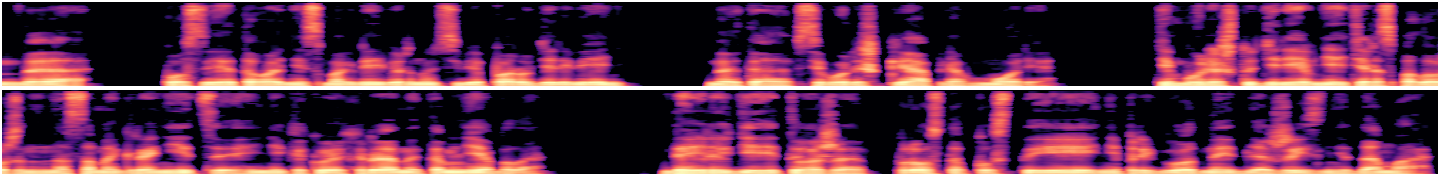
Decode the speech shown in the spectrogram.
Да, после этого они смогли вернуть себе пару деревень, но это всего лишь капля в море. Тем более, что деревни эти расположены на самой границе, и никакой охраны там не было. Да и людей тоже, просто пустые, непригодные для жизни дома.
